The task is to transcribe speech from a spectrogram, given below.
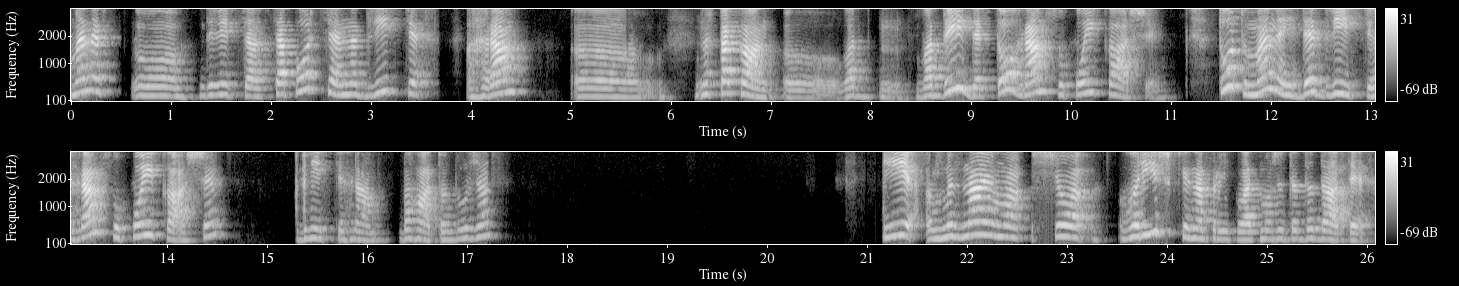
У мене, о, дивіться, ця порція на 200 грам е, на стакан е, води йде 100 грам сухої каші. Тут у мене йде 200 грам сухої каші. 200 грам, багато дуже. І ми знаємо, що горішки, наприклад, можете додати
